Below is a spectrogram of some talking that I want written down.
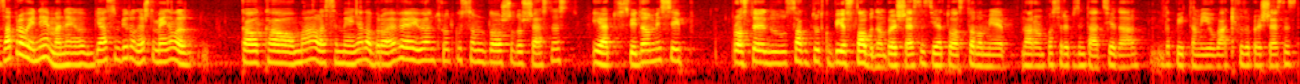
zapravo i nema. Ne, ja sam bila nešto menjala, kao, kao mala sam menjala brojeve i u jednom trenutku sam došla do 16 i eto, svidao mi se i prosto je u svakom trenutku bio slobodan broj 16 i eto, ostalo mi je, naravno, posle reprezentacije da, da pitam i u Vakifu za broj 16.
